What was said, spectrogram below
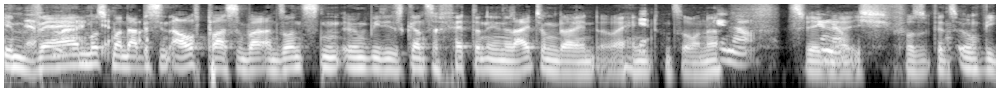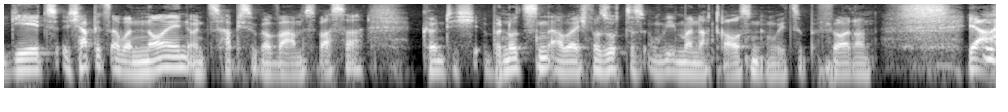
im Van mal, muss man da ein bisschen aufpassen, weil ansonsten irgendwie dieses ganze Fett dann in den Leitungen dahinter hängt und so, ne? Genau. Deswegen, genau. ich wenn es irgendwie geht, ich habe jetzt aber neun und jetzt habe ich sogar warmes Wasser, könnte ich benutzen, aber ich versuche das irgendwie immer nach draußen irgendwie zu befördern. Ja, mhm.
